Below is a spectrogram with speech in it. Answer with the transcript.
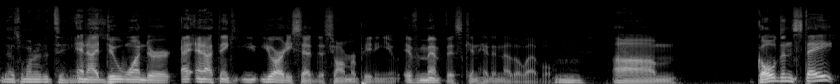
that's one of the teams. And I do wonder, and I think you, you already said this, so I'm repeating you. If Memphis can hit another level, um, Golden State,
